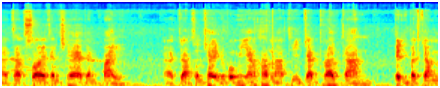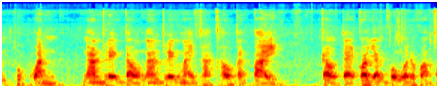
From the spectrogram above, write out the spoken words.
นะครับซอยกันแชร์กันไปอาจารย์สนชัยกับผมมีย่างทำหน้าที่จัดรายการเป็นประจำทุกวันงานเพลงเก่างานเพลงใหม่ค้าเขากันไป เก่าแต่ก็ยังคงไว้ด้วยความไพ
